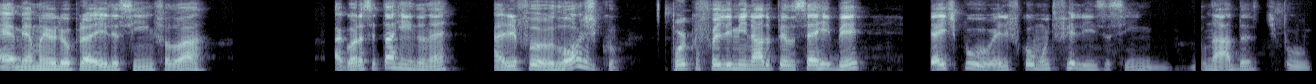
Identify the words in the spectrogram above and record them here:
Aí a minha mãe olhou pra ele, assim, e falou, ah, agora você tá rindo, né? Aí ele falou, lógico, o porco foi eliminado pelo CRB. E aí, tipo, ele ficou muito feliz, assim, do nada, tipo,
